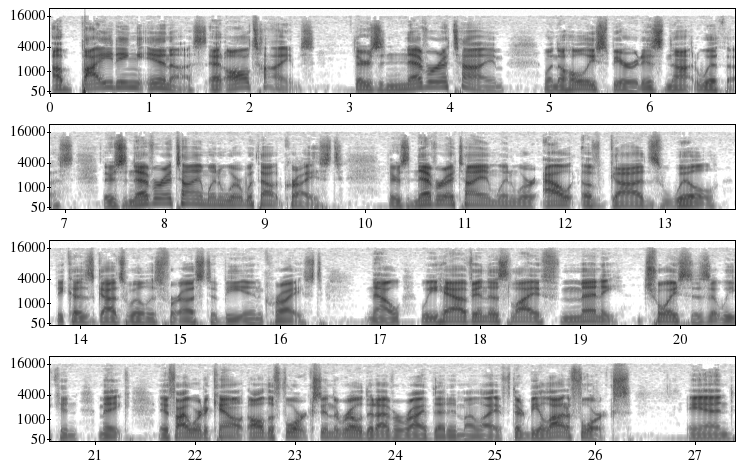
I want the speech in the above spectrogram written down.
abiding in us at all times. There's never a time when the Holy Spirit is not with us. There's never a time when we're without Christ. There's never a time when we're out of God's will because God's will is for us to be in Christ. Now, we have in this life many choices that we can make. If I were to count all the forks in the road that I've arrived at in my life, there'd be a lot of forks. And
